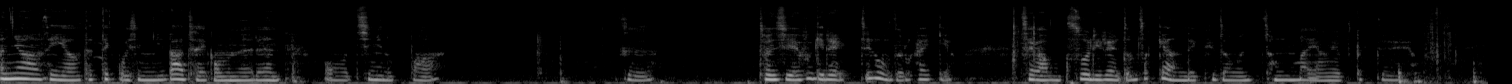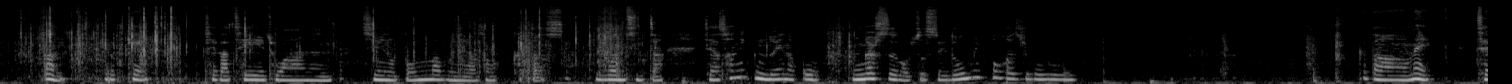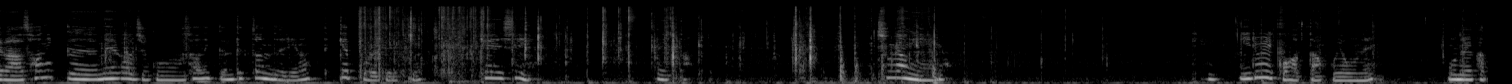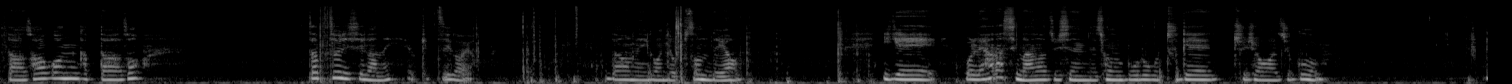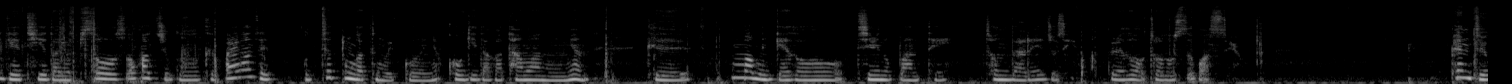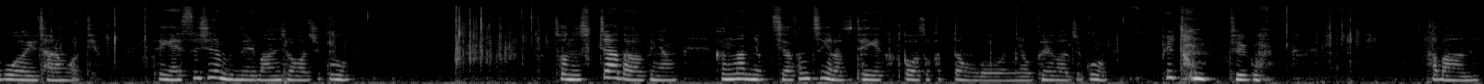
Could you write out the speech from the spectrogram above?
안녕하세요. 태태꽃입니다. 제가 오늘은 어, 지민 오빠 그 전시회 후기를 찍어보도록 할게요. 제가 목소리를 좀 작게 하는데 그 점은 정말 양해 부탁드려요. 일단 이렇게 제가 제일 좋아하는 지민 오빠 엄마분이라서 갔다 왔어요. 이건 진짜 제가 선입금도 해놨고 안 갈 수가 없었어요. 너무 이뻐가지고 그 다음에 제가 선입금 해가지고 선입금 특전들이랑 티켓 보여드릴게요. 티켓이 여기 있다. 투명이에요. 이렇게 일요일 거 갔다 왔고요, 오늘. 오늘 갔다 와서 학원 갔다 와서 짜투리 시간에 이렇게 찍어요. 그 다음에 이건 엽서인데요. 이게 원래 하나씩 나눠주시는데 저는 모르고 두 개 주셔가지고 이게 뒤에다 엽서 써가지고 그 빨간색 우체통 같은 거 있거든요. 거기다가 담아놓으면 그 엄마분께서 지민 오빠한테 전달을 해주세요. 그래서 저도 쓰고 왔어요. 펜 들고 가길 잘한 것 같아요. 되게 쓰시는 분들이 많으셔가지고 저는 숙제하다가 그냥 강남역 지하 3층이라서 되게 가까워서 갔다 온 거거든요. 그래가지고 필통 들고 가방 안에.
